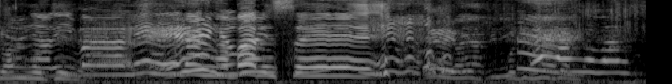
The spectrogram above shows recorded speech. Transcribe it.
রঙ বরসে রঙ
